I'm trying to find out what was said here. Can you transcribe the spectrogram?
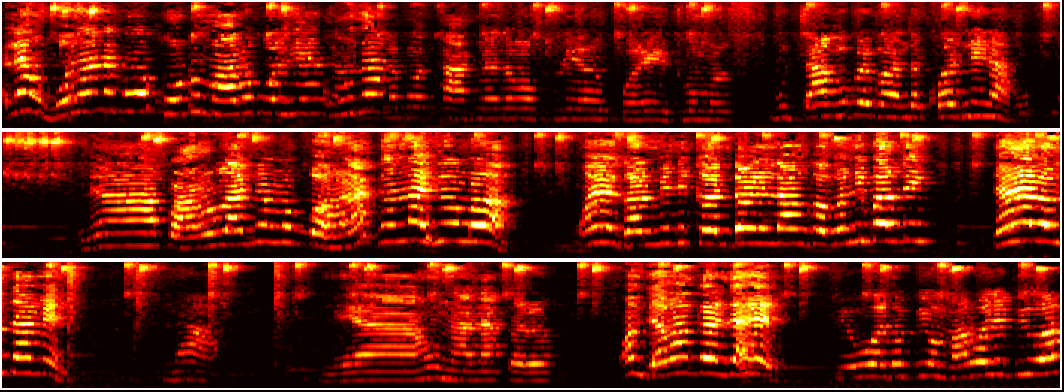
અલે ઊભો ના ને કોણ ખોટું મારવું પડશે હું ના કોણ થાપ તો પડે પડે હેઠું મળે. હું ચા મૂકે પણ અંદર ખોટ નહીં નાખું. ને આ પાણું લાગે મને બહાણા કર નાખ્યો હમણાં ઓય ગરમીની કંટાળી લાવ ખબર નહીં પડતી? જાહેર રમતા મેં ના. લે હું ના ના કરો. ઓમ જવા કર જાહેર પીવો તો પીવો. મારો લે પીવા.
